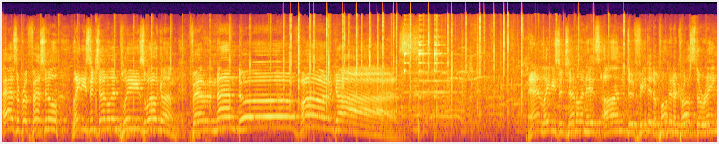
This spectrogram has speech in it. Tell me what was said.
as a professional, ladies and gentlemen, please welcome Fernando Vargas. And ladies and gentlemen, his undefeated opponent across the ring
